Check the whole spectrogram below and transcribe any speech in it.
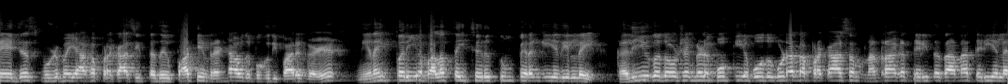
தேஜஸ் முழுமையாக பிரகாசித்தது. பாட்டின் இரண்டாவது பகுதி பாருங்கள். நினைப்பரிய பலத்தை செலுத்தும் பிறங்கியதில்லை. கலியுக தோஷங்களை போக்கிய போது கூட அந்த பிரகாசம் நன்றாக தெரிந்ததானா தெரியல.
